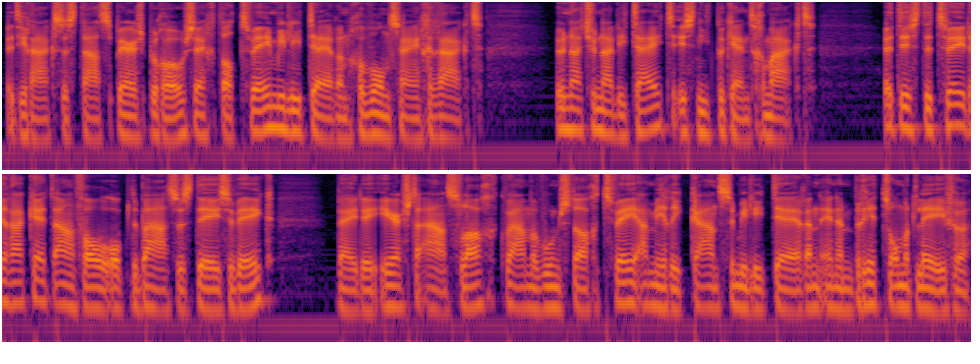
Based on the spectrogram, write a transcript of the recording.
Het Iraakse staatspersbureau zegt dat twee militairen gewond zijn geraakt. Hun nationaliteit is niet bekendgemaakt. Het is de tweede raketaanval op de basis deze week. Bij de eerste aanslag kwamen woensdag twee Amerikaanse militairen en een Brit om het leven.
